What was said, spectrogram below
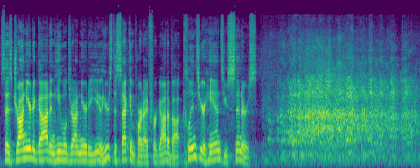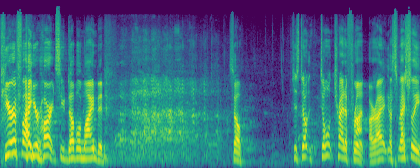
says, Draw near to God and he will draw near to you. Here's the second part I forgot about Cleanse your hands, you sinners. Purify your hearts, you double minded. so, just don't, don't try to front, all right? Especially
